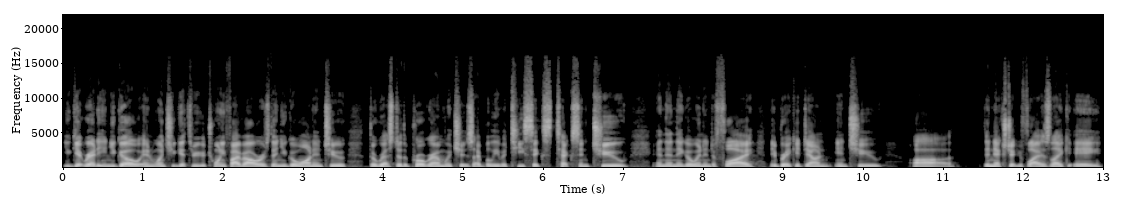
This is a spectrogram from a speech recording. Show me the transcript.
you get ready and you go. And once you get through your 25 hours, then you go on into the rest of the program, which is, I believe, a T6 Texan 2, and then they go in into fly. They break it down into uh, the next jet you fly is like a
